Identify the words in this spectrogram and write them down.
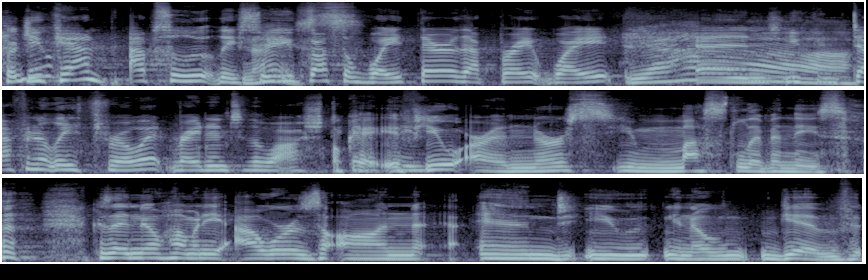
Could you? You can, absolutely. Nice. So you've got the white there, that bright white. Yeah. And you can definitely throw it right into the wash. Okay, if you are a nurse, you must live in these. Because I know how many hours on end you, you know, give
